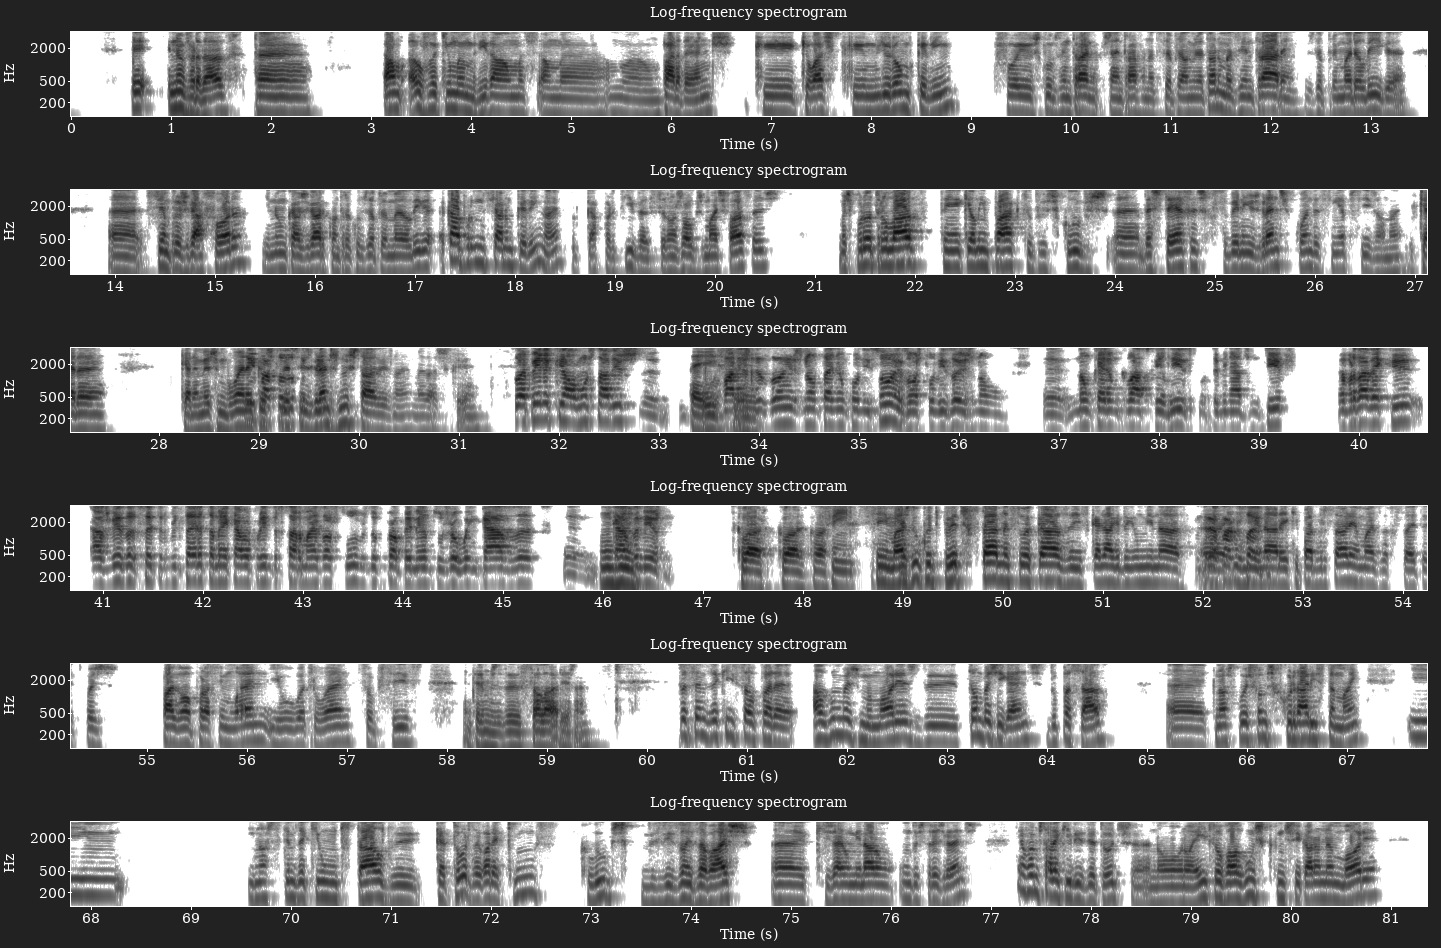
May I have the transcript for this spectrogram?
Na verdade, uh, houve aqui uma medida há, uma, há uma, uma, um par de anos que, que eu acho que melhorou um bocadinho, que foi os clubes entrarem, já entravam na terceira eliminatória, mas entrarem os da Primeira Liga uh, sempre a jogar fora e nunca a jogar contra clubes da Primeira Liga. Acaba por iniciar um bocadinho, não é? Porque à partida serão jogos mais fáceis mas por outro lado tem aquele impacto dos clubes uh, das terras receberem os grandes quando assim é possível, não é? Que era, que era mesmo bom era que eles recebessem os grandes nos estádios, não é? Mas acho que. Só é pena que alguns estádios, é por isso, várias é razões, não tenham condições ou as televisões não, eh, não queiram que lá se realize por determinados motivos. A verdade é que às vezes a receita bilheteira também acaba por interessar mais aos clubes do que propriamente o jogo em casa, uhum. casa mesmo. Claro, claro, claro. Sim, sim, sim, mais do que poder disputar na sua casa e se calhar eliminar, uh, eliminar a equipa adversária, é mais a receita e depois paga o próximo ano e o outro ano, se for preciso, em termos de salários. Não é? Passamos aqui só para algumas memórias de tombas gigantes do passado, uh, que nós depois fomos recordar isso também. E, e nós temos aqui um total de 14, agora 15 clubes de divisões abaixo uh, que já eliminaram um dos três grandes. Não vamos estar aqui a dizer todos, eh, não, não é isso. Houve alguns que nos ficaram na memória.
